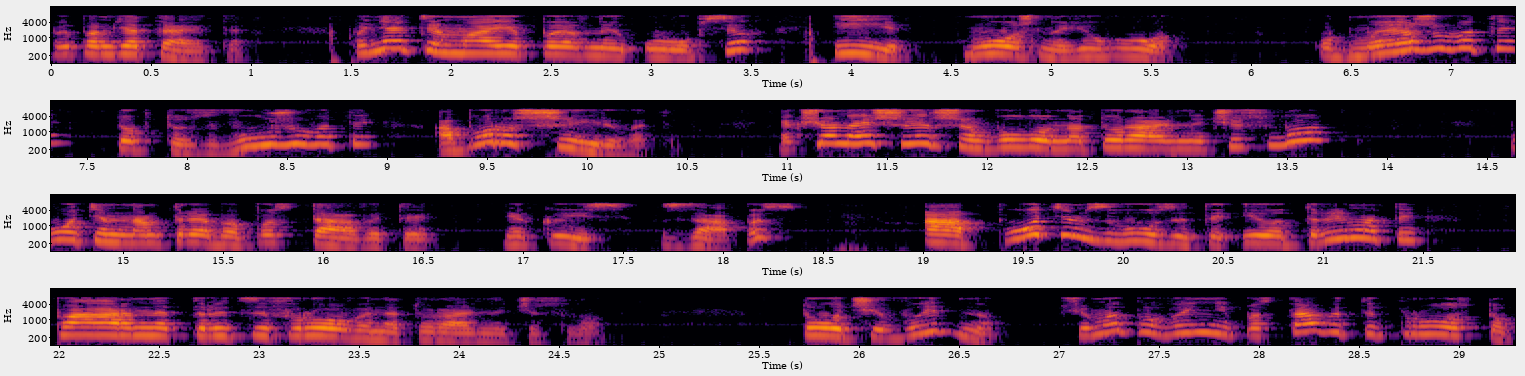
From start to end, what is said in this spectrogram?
Ви пам'ятаєте, поняття має певний обсяг і можна його обмежувати, тобто звужувати або розширювати. Якщо найширшим було натуральне число, потім нам треба поставити якийсь запис, а потім звузити і отримати парне трицифрове натуральне число. То очевидно, що ми повинні поставити просто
